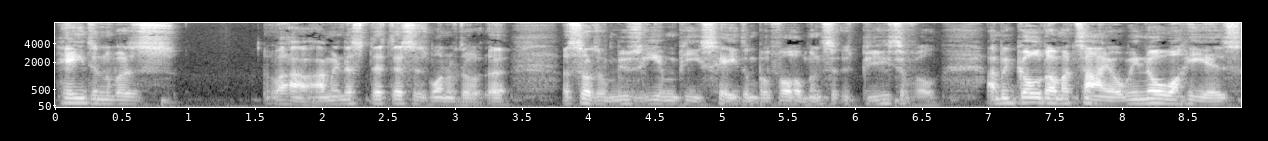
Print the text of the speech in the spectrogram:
Hayden was wow. I mean, this this, this is one of the uh, a sort of museum piece Hayden performance. It was beautiful. I mean, Gold Omotayo, we know what he is,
